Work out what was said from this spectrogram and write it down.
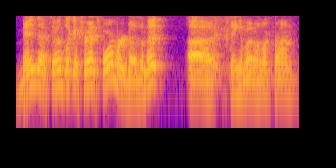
man, that sounds like a transformer, doesn't it? Uh, thing about Omicron.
